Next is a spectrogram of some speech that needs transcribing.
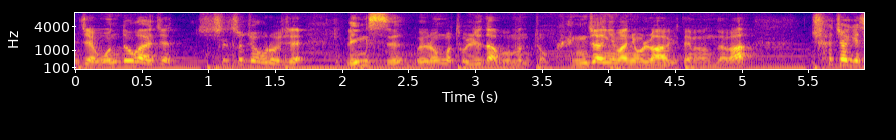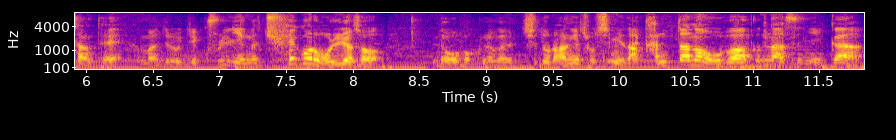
이제 온도가 이제 실질적으로 이제 링스 뭐 이런 걸 돌리다 보면 좀 굉장히 많이 올라가기 때문에 온도가 최적의 상태 한마디로 이제 쿨링을 최고로 올려서 근데 오버클럭을 시도를 하는 게 좋습니다. 간단한 오버가 끝났으니까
